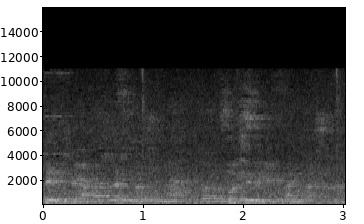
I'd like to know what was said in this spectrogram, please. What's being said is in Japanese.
電車が車しますご注意願います。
